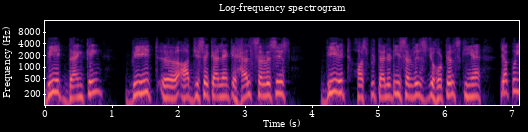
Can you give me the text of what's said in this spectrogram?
be it banking be it آپ جسے کہہ لیں کہ health services be it hospitality service جو ہوٹلس کی ہیں یا کوئی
